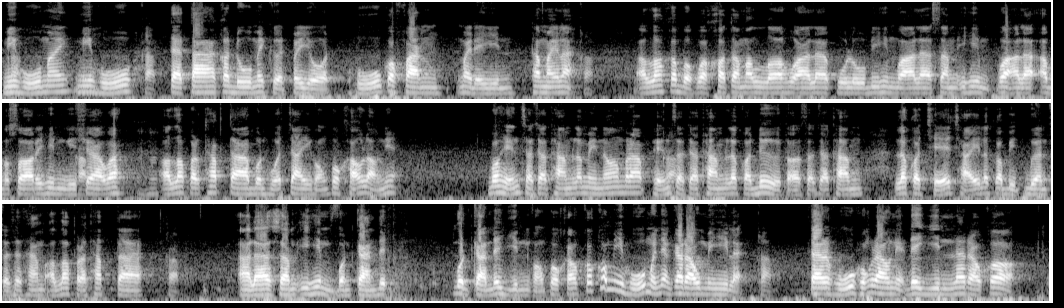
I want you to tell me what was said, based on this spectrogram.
มีหูไหมมีหูครับแต่ตาก็ดูไม่เกิดประโยชน์ หูก็ฟังไม่ได้ยินทำไมล่ะครับอัลลอฮ์ก็บอกว่าขอตามัลลอฮุอาลากูลูบิฮิมวะอาลาซัมอิฮิมวะอาลาอับซาริฮิมกิชาวะอัลลอฮ์ประทับตาบนหัวใจของพวกเขาเหล่าเนี้ยพอเห็นสัจธรรมแล้วไม่น้อมรับ เห็นครับสัจธรรมแล้วก็ดื้อต่อสัจธรรม แล้วก็เฉยไฉแล้วก็บิดเบือนสัจธรรมอัลลอฮ์ประทับตาครับอาลาซัมอิฮิมบนการได้ บนการได้ยินของพวกเขาก็ก็มีหูเหมือนอย่างกับเรามีแหละครับ แต่หูของเราเนี่ยได้ยินแล้วเราก็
